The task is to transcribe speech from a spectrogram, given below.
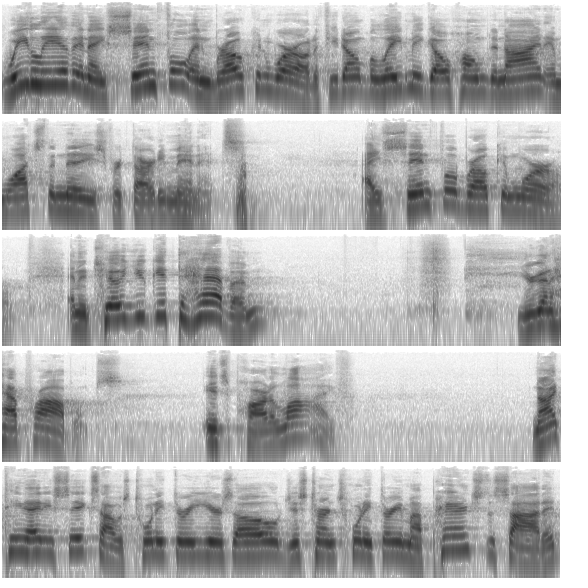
We live in a sinful and broken world. If you don't believe me, go home tonight and watch the news for 30 minutes. A sinful, broken world. And until you get to heaven, you're going to have problems. It's part of life. 1986, I was 23 years old, just turned 23. My parents decided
